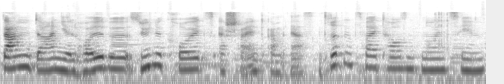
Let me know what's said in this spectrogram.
Dann Daniel Holbe, Sühnekreuz erscheint am 1.3.2019.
